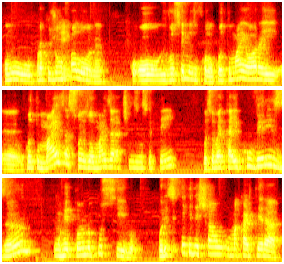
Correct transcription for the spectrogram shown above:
como o próprio João Sim. falou, né? Ou você mesmo falou, quanto maior aí, é, quanto mais ações ou mais ativos você tem, você vai estar tá aí pulverizando um retorno possível. Por isso que tem que deixar uma carteira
